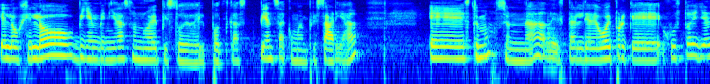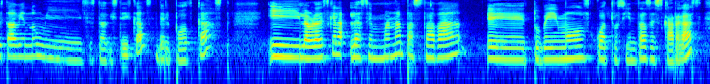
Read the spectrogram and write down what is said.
Hello, hello, bienvenidas a un nuevo episodio del podcast Piensa como empresaria. Eh, estoy emocionada de estar el día de hoy porque justo ayer estaba viendo mis estadísticas del podcast y la verdad es que la, semana pasada eh, tuvimos 400 descargas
